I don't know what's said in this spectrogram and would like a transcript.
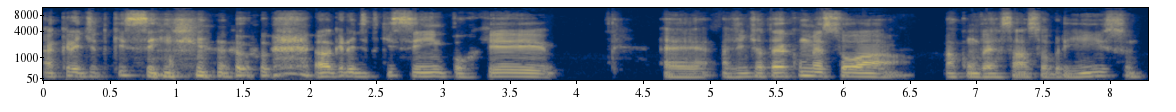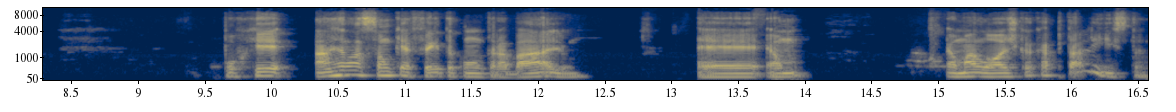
acredito que sim. Eu acredito que sim, porque é, a gente até começou a, a conversar sobre isso, porque a relação que é feita com o trabalho é, é, um, é uma lógica capitalista.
